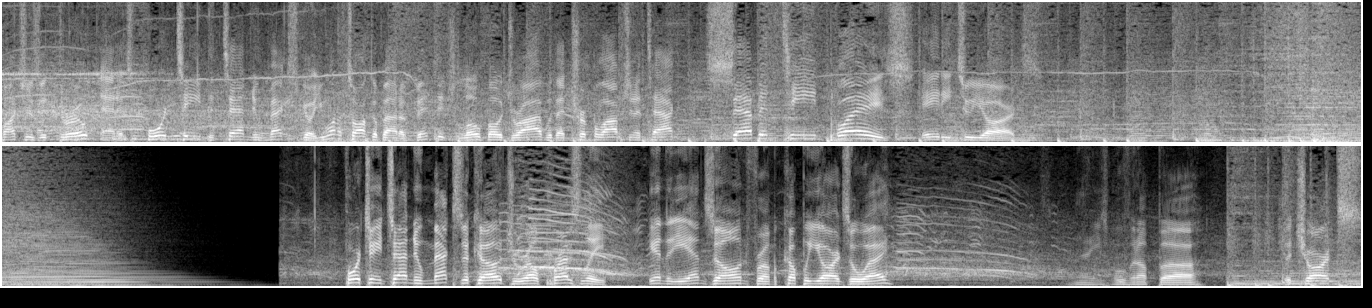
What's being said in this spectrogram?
punches it through, and it's 14 to 10 New Mexico. You want to talk about a vintage Lobo drive with that triple option attack? 17 plays, 82 yards. Fourteen ten, New Mexico. Jhurell Pressley into the end zone from a couple yards away. And he's moving up uh, the charts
